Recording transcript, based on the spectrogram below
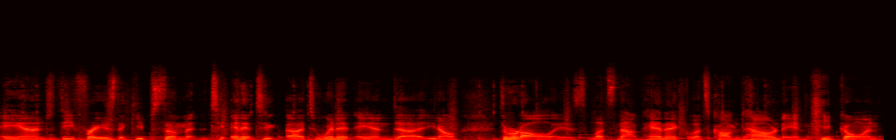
And the phrase that keeps them to, in it to, uh, to win it, and uh, you know, through it all is let's not panic, let's calm down, and keep going.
